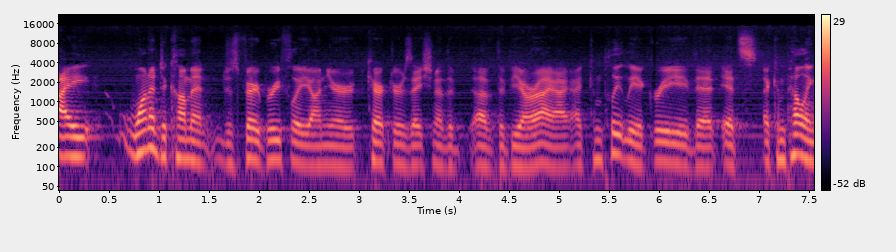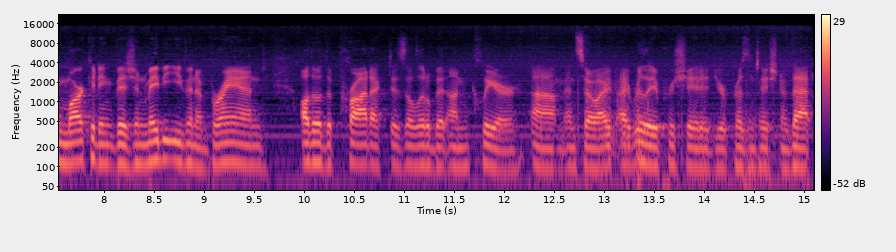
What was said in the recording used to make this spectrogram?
I wanted to comment just very briefly on your characterization of the of the BRI. I, I completely agree that it's a compelling marketing vision, maybe even a brand, although the product is a little bit unclear. Um, and so I, I really appreciated your presentation of that.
